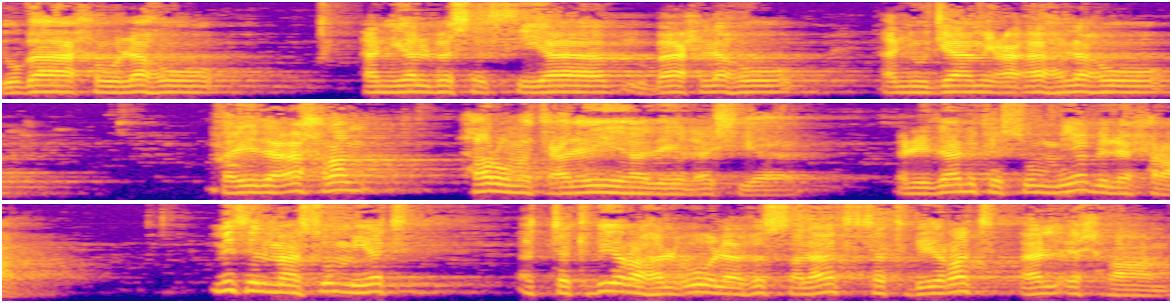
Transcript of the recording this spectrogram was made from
يباح له أن يلبس الثياب يباح له أن يجامع أهله. فإذا أحرم حرمت عليه هذه الأشياء. لذلك سمي بالإحرام. مثل ما سميت التكبيرة الأولى في الصلاة تكبيرة الإحرام.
